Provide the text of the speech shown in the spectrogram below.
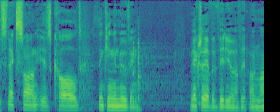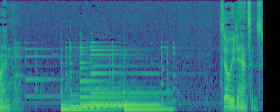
This next song is called Thinking and Moving. We actually have a video of it online. Zoe dances.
